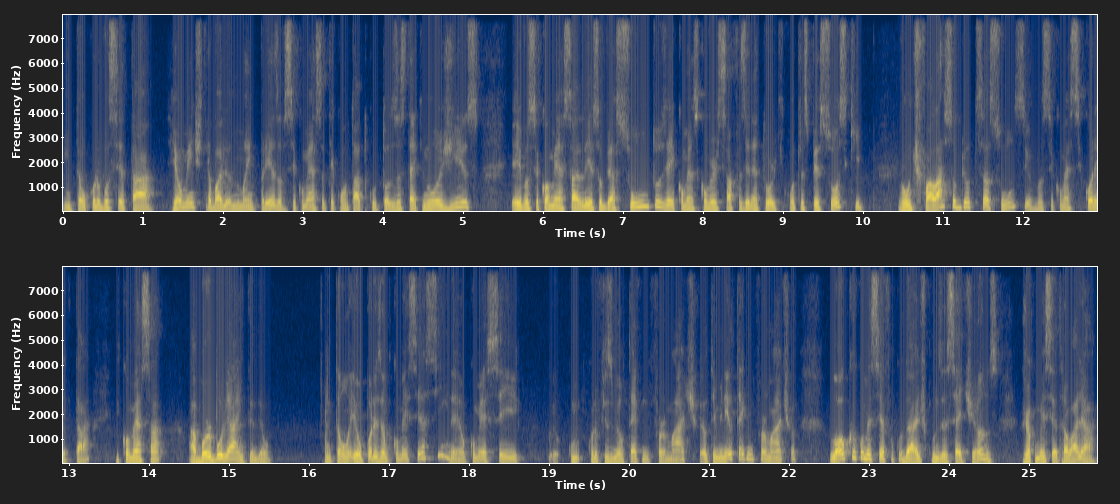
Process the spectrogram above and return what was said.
Então, quando você está realmente trabalhando numa empresa, você começa a ter contato com todas as tecnologias, e aí você começa a ler sobre assuntos, e aí começa a conversar, fazer network com outras pessoas que vão te falar sobre outros assuntos, e você começa a se conectar e começa a borbulhar, entendeu? Então, eu, por exemplo, comecei assim, né? Eu comecei eu, quando eu fiz o meu técnico informática, eu terminei o técnico informática, logo que eu comecei a faculdade com 17 anos, já comecei a trabalhar,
